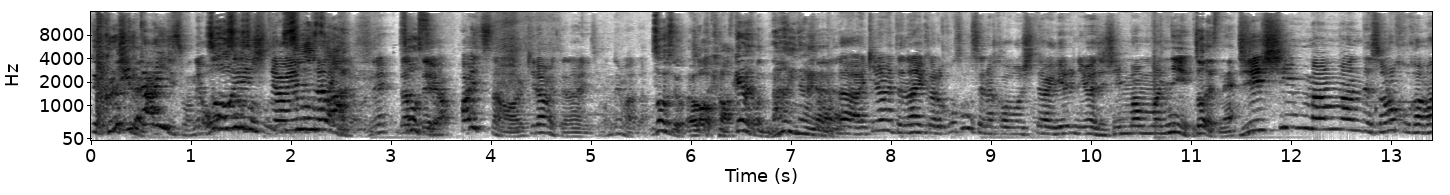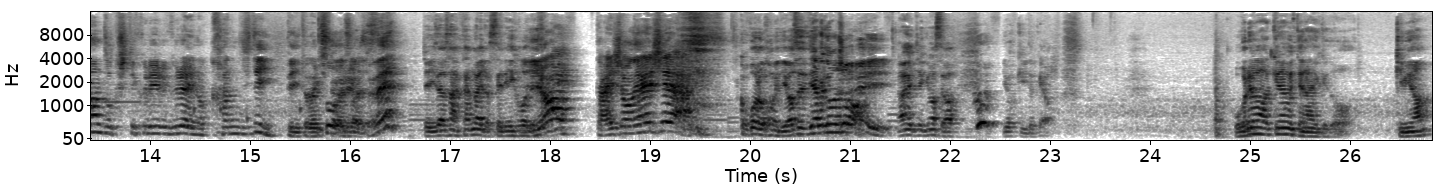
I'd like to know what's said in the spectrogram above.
いや苦しい痛いですもんね。応援してあげたいんだもんね。だって、ハイツさんは諦めてないんですもんね、まだ。そうですよ。諦めたことないないだないなから諦めてないからこそ背中を押してあげるには自信満々にい。そうですね。自信満々でその子が満足してくれるぐらいの感じで言っていただきたいですよねじゃあ、伊沢さん考えたセリフをいいよですね、大将お願いします心を込めて言わせていただきましょう。ははいい。じゃあ行きますよ。よく聞いとけよ。俺は諦めてないけど、君は？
